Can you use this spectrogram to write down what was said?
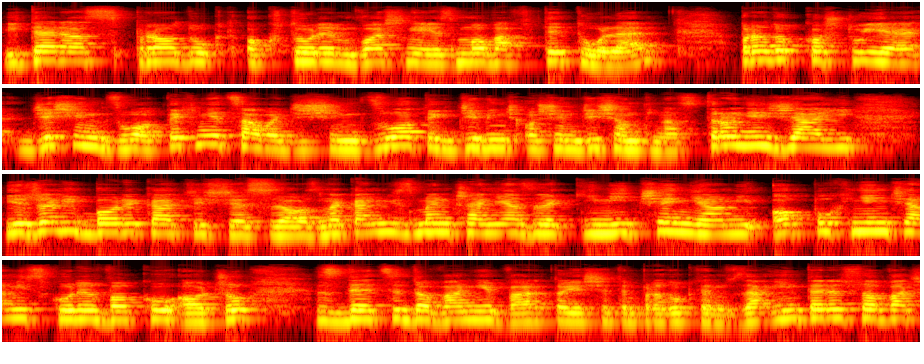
I teraz produkt, o którym właśnie jest mowa w tytule. Produkt kosztuje 10 zł, niecałe 10 zł, 9,80 na stronie Ziai. Jeżeli borykacie się z oznakami zmęczenia, z lekkimi cieniami, opuchnięciami skóry wokół oczu, zdecydowanie warto jest się tym produktem zainteresować.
